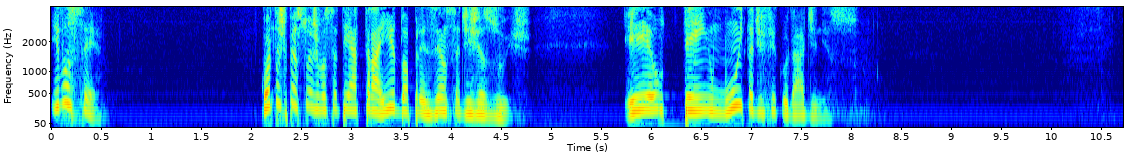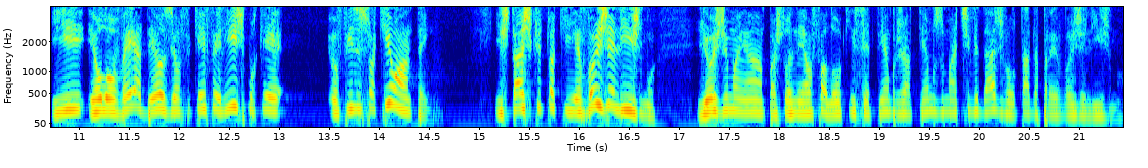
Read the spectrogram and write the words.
E você? Quantas pessoas você tem atraído à presença de Jesus? Eu tenho muita dificuldade nisso. E eu louvei a Deus e eu fiquei feliz porque eu fiz isso aqui ontem. Está escrito aqui, evangelismo. E hoje de manhã, o pastor Daniel falou que em setembro já temos uma atividade voltada para evangelismo.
